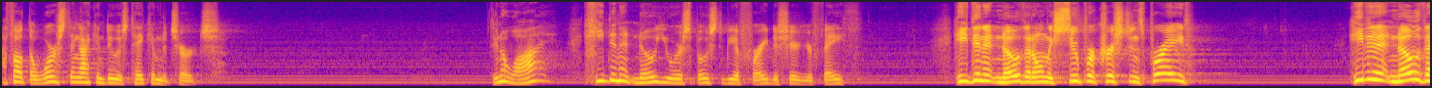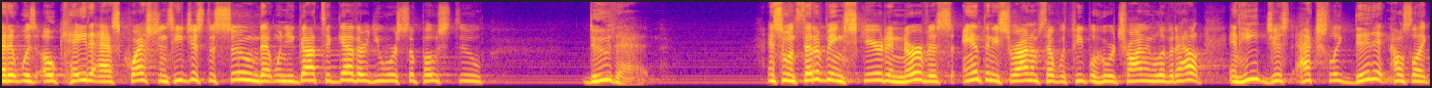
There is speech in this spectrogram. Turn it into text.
I thought the worst thing I can do is take him to church. Do you know why? He didn't know you were supposed to be afraid to share your faith. He didn't know that only super Christians prayed. He didn't know that it was okay to ask questions. He just assumed that when you got together, you were supposed to do that. And so instead of being scared and nervous, Anthony surrounded himself with people who were trying to live it out, and he just actually did it. And I was like,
